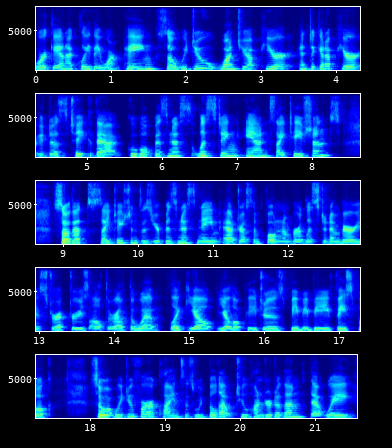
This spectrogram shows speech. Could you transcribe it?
organically, they weren't paying. So we do want you up here. And to get up here, it does take that Google business listing and citations. So that's citations is your business name, address, and phone number listed in various directories all throughout the web, like Yelp, Yellow Pages, BBB, Facebook. So what we do for our clients is we build out 200 of them. That way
